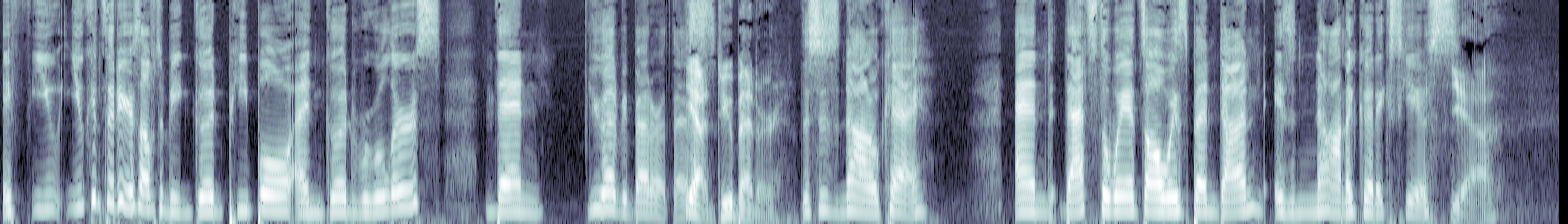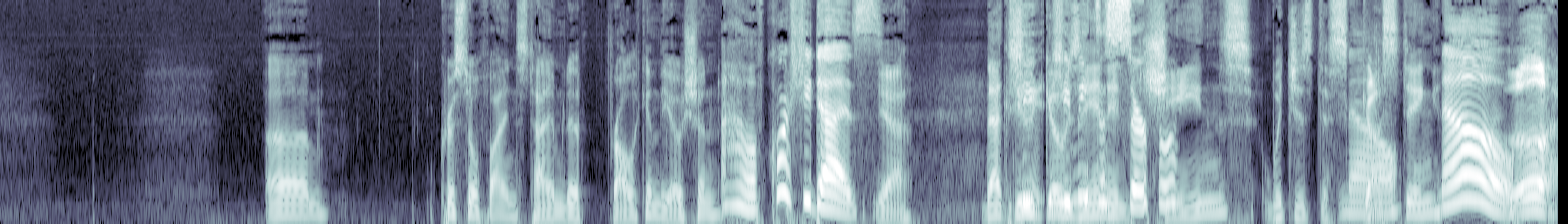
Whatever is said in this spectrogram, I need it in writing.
if you, you consider yourself to be good people and good rulers, then you got to be better at this. yeah do better This is not okay. And that's the way it's always been done is not a good excuse. yeah um crystal finds time to frolic in the ocean Oh, of course she does. yeah that dude she goes meets in a in surfer- jeans which is disgusting No. Ugh.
